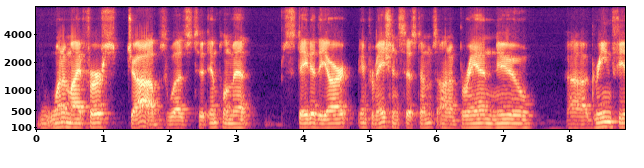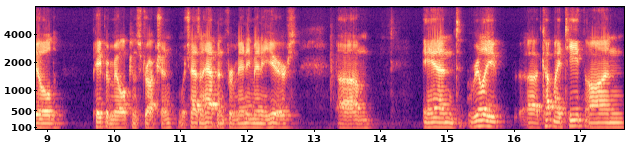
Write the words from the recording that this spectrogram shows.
one of my first jobs was to implement state of the art information systems on a brand new uh, greenfield paper mill construction, which hasn't happened for many, many years. Um, and really uh, cut my teeth on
